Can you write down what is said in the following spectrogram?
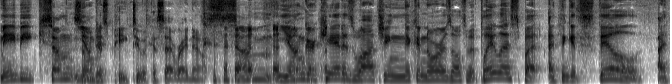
Maybe some Someone younger just peaked to a cassette right now. some younger kid is watching Nick and Nora's Ultimate Playlist, but I think it's still I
